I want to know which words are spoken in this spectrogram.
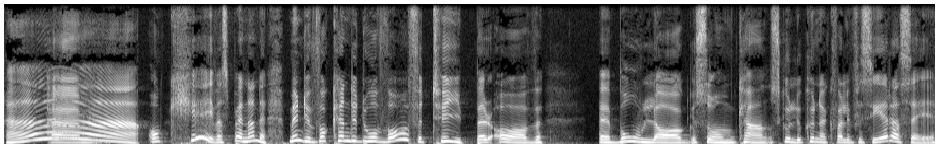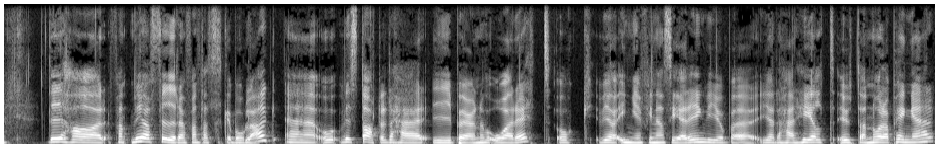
Ah, Ehm. Okej, vad spännande. Men du, vad kan det då vara för typer av eh, bolag som kan, skulle kunna kvalificera sig? Vi har, vi har fyra fantastiska bolag eh, och vi startade det här i början av året och vi har ingen finansiering. Vi jobbar, gör det här helt utan några pengar.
